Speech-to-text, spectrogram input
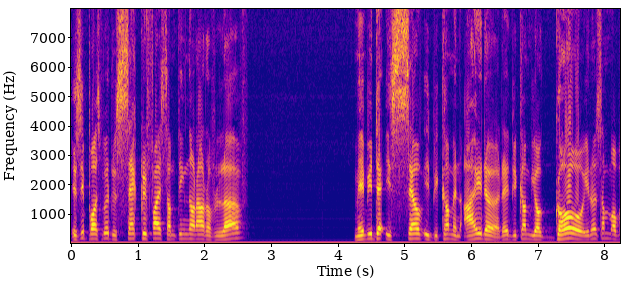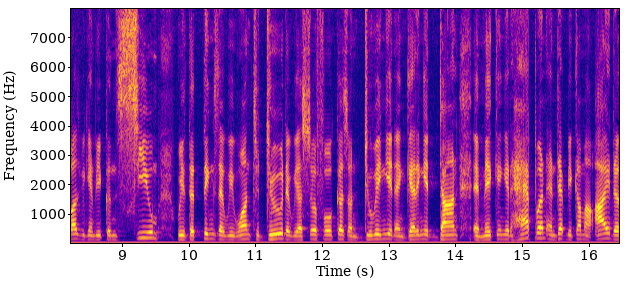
is it possible to sacrifice something not out of love? Maybe that itself it become an idol. That become your goal. You know, some of us we can be consumed with the things that we want to do. That we are so focused on doing it and getting it done and making it happen, and that become our idol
